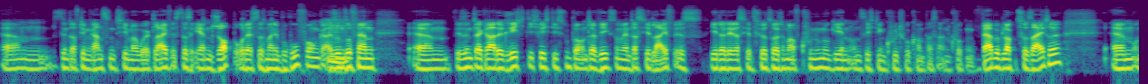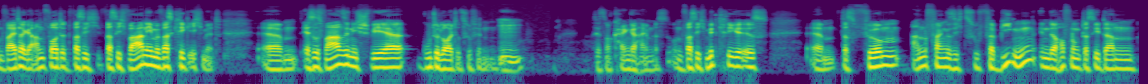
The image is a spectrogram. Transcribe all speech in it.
Ähm, sind auf dem ganzen Thema Work-Life, ist das eher ein Job oder ist das meine Berufung? Also mhm. insofern, ähm, wir sind da gerade richtig, richtig super unterwegs und wenn das hier live ist, jeder, der das jetzt hört, sollte mal auf Kununo gehen und sich den Kulturkompass angucken. Werbeblock zur Seite ähm, und weiter geantwortet, was ich, was ich wahrnehme, was kriege ich mit? Ähm, es ist wahnsinnig schwer, gute Leute zu finden. Mhm. Das ist jetzt noch kein Geheimnis. Und was ich mitkriege ist, ähm, dass Firmen anfangen, sich zu verbiegen in der Hoffnung, dass sie dann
